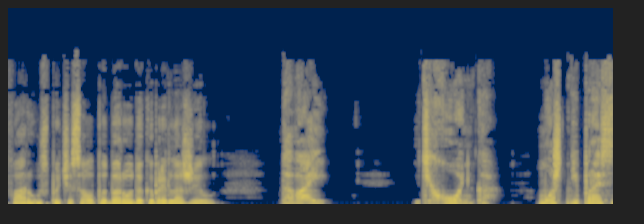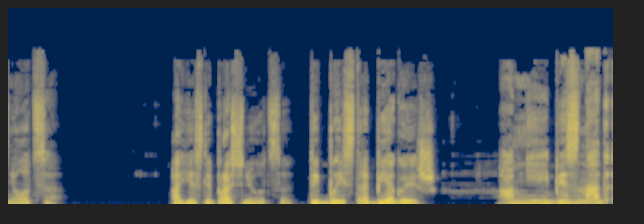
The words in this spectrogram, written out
Фаргус почесал подбородок и предложил. Давай тихонько. Может, не проснется. А если проснется, ты быстро бегаешь. А мне и без надо.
